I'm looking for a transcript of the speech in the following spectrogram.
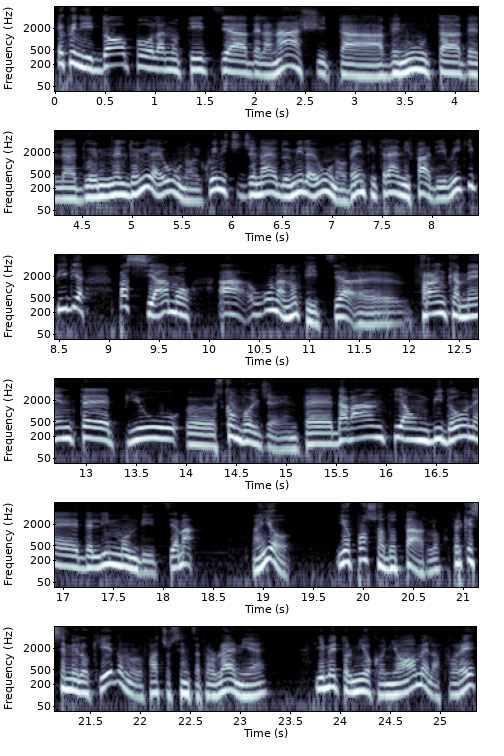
E quindi dopo la notizia della nascita avvenuta del, nel 2001, il 15 gennaio 2001, 23 anni fa di Wikipedia, passiamo a una notizia eh, francamente più eh, sconvolgente, davanti a un bidone dell'immondizia. Ma, ma io io posso adottarlo? Perché se me lo chiedono lo faccio senza problemi, eh? Gli metto il mio cognome, la Forè,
